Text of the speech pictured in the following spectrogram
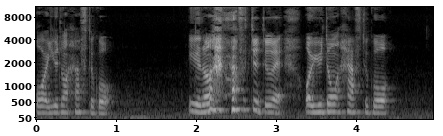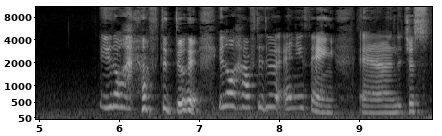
Or you don't have to go, you don't have to do it. Or you don't have to go you don't have to do it. You don't have to do anything. And just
